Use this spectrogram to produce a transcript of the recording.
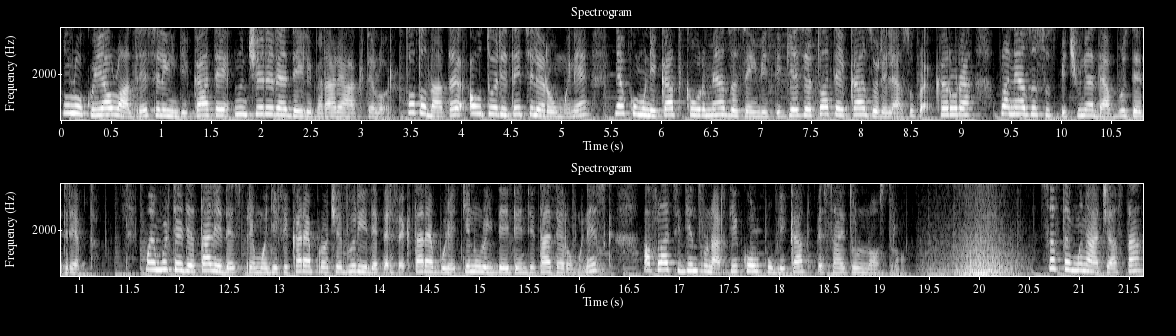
nu locuiau la adresele indicate în cererea de eliberare a actelor. Totodată, autoritățile române ne-au comunicat că urmează să investigheze toate cazurile asupra cărora planează suspiciunea de abuz de drept. Mai multe detalii despre modificarea procedurii de perfectare a buletinului de identitate românesc aflați dintr-un articol publicat pe site-ul nostru. Săptămâna aceasta,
